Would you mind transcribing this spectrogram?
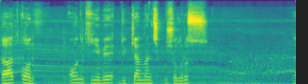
Saat 10. 12 gibi dükkandan çıkmış oluruz. Ee,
